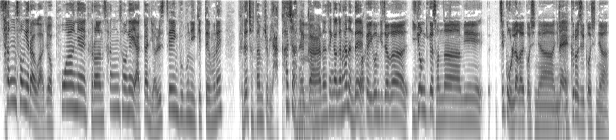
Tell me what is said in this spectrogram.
상성이라고 하죠. 포항의 그런 상성에 약간 열세인 부분이 있기 때문에 그래 전남이 좀 약하지 않을까라는 생각은 하는데 음. 아까 이건 기자가 이 경기가 전남이 찍고 올라갈 것이냐 아니면 네. 미끄러질 것이냐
